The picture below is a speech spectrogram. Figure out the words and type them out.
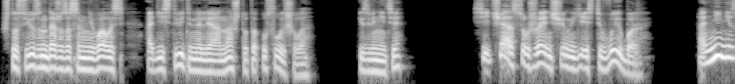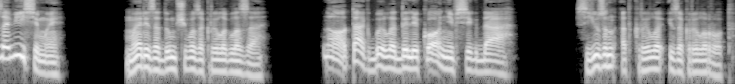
что Сьюзен даже засомневалась, а действительно ли она что-то услышала. «Извините?» «Сейчас у женщин есть выбор. Они независимы». Мэри задумчиво закрыла глаза. «Но так было далеко не всегда. Сьюзен открыла и закрыла рот.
